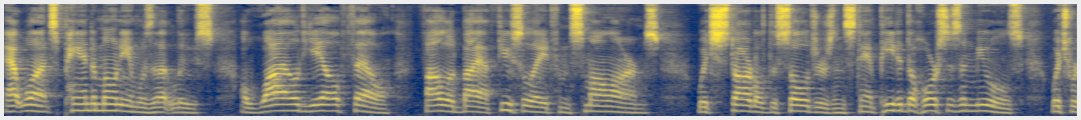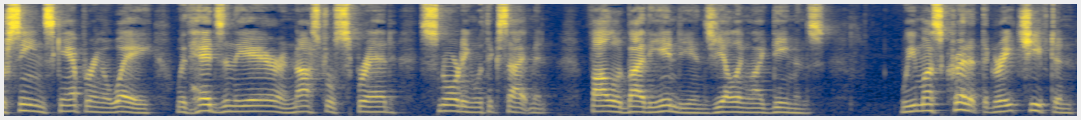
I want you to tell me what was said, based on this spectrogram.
At once, pandemonium was let loose. A wild yell fell, followed by a fusillade from small arms which startled the soldiers and stampeded the horses and mules, which were seen scampering away, with heads in the air and nostrils spread, snorting with excitement, followed by the Indians yelling like demons. We must credit the great chieftain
